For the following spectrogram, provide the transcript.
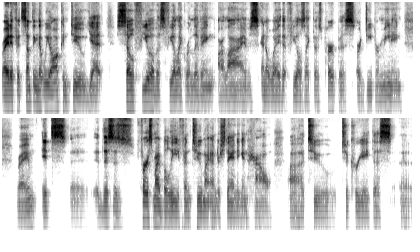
Right. If it's something that we all can do, yet so few of us feel like we're living our lives in a way that feels like there's purpose or deeper meaning, right? It's uh, this is first my belief and two my understanding and how uh, to to create this, uh,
